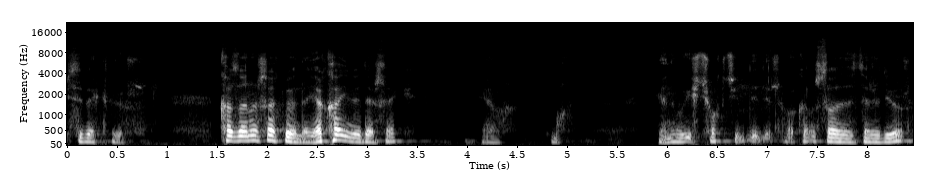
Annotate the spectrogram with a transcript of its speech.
bizi bekliyor. Kazanırsak böyle, ya kaybedersek? Ya bak, bak. Yani bu iş çok ciddidir. Bakın Üstad diyor.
